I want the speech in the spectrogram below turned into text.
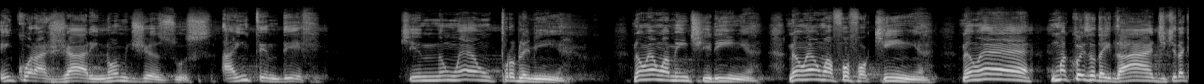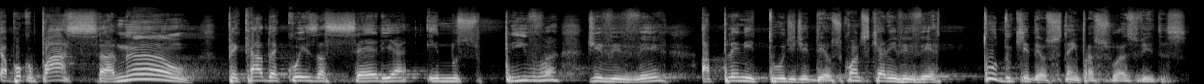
encorajar, em nome de Jesus, a entender que não é um probleminha, não é uma mentirinha, não é uma fofoquinha, não é uma coisa da idade que daqui a pouco passa. Não! Pecado é coisa séria e nos priva de viver a plenitude de Deus. Quantos querem viver tudo que Deus tem para suas vidas?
